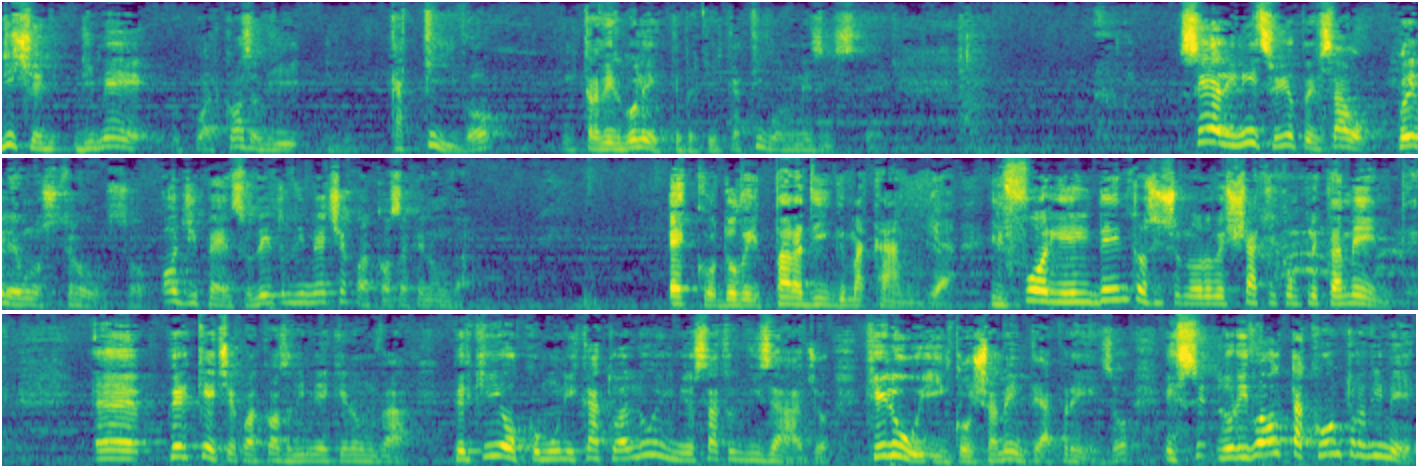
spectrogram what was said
dice di me qualcosa di cattivo, tra virgolette, perché il cattivo non esiste, se all'inizio io pensavo quello è uno stronzo, oggi penso dentro di me c'è qualcosa che non va. Ecco dove il paradigma cambia. Il fuori e il dentro si sono rovesciati completamente. Eh, perché c'è qualcosa di me che non va? Perché io ho comunicato a lui il mio stato di disagio, che lui inconsciamente ha preso e lo rivolta contro di me.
